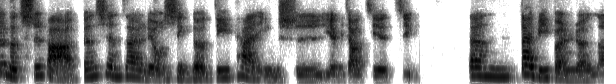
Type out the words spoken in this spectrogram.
这个吃法跟现在流行的低碳饮食也比较接近。但黛比本人呢，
